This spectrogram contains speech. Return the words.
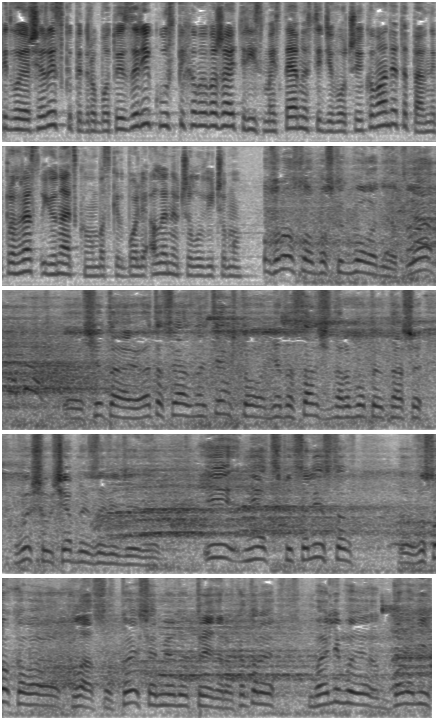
Підводячи риску під роботою за рік, успіхами вважають ріст майстерності дівочої команди та певний прогрес у юнацькому баскетболі, але не в чоловічому. Взрослого баскетбола нет. Я э, считаю, это связано с тем, что недостаточно работают наши высшие учебные заведения. И нет специалистов э, высокого класса, то есть я имею в виду тренеров, которые могли бы доводить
